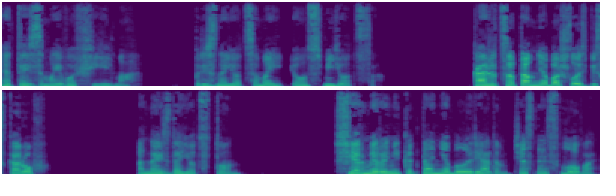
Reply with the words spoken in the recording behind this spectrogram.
Это из-за моего фильма. Признается Мэй, и он смеется. Кажется, там не обошлось без коров. Она издает стон. Фермера никогда не было рядом, честное слово.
